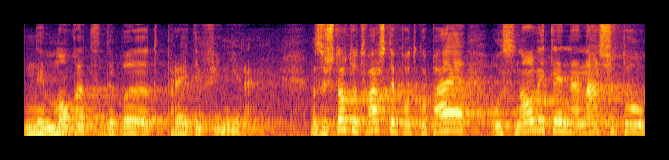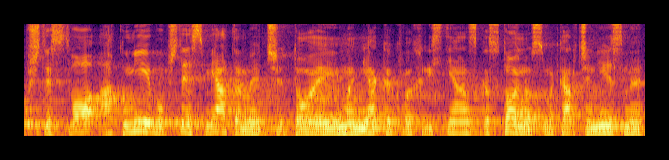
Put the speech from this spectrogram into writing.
не могат да бъдат предефинирани. Защото това ще подкопае основите на нашето общество, ако ние въобще смятаме, че то е, има някаква християнска стойност, макар че ние сме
